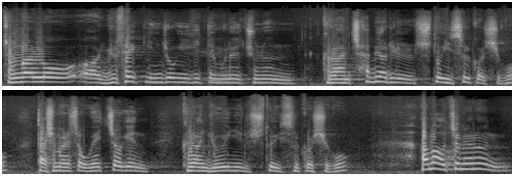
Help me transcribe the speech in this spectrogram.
정말로 어, 유색 인종이기 때문에 주는 그러한 차별일 수도 있을 것이고, 다시 말해서 외적인 그러한 요인일 수도 있을 것이고, 아마 어쩌면은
